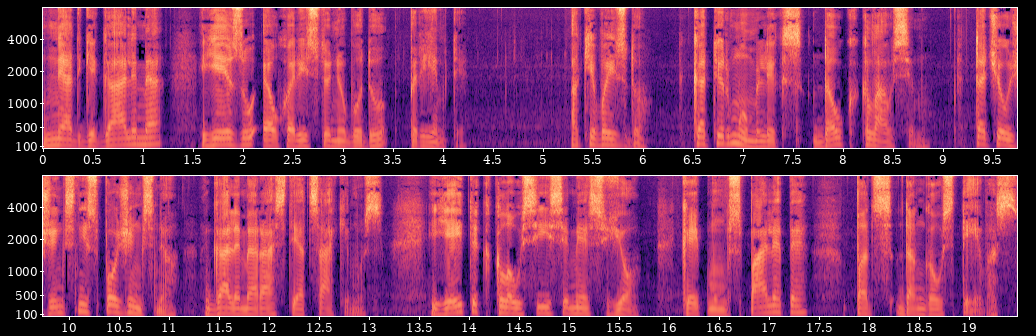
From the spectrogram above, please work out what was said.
netgi galime Jėzų eucharistiniu būdu priimti. Akivaizdu, kad ir mum liks daug klausimų, tačiau žingsnis po žingsnio galime rasti atsakymus, jei tik klausysimės jo, kaip mums palėpė pats dangaus tėvas.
